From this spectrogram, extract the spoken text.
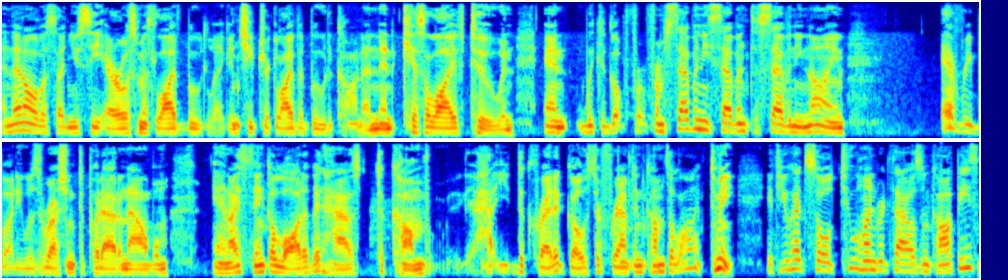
And then all of a sudden you see Aerosmith live bootleg and Cheap Trick live at Budokan and then Kiss Alive 2 and and we could go for, from 77 to 79 everybody was rushing to put out an album. And I think a lot of it has to come the credit goes to Frampton Comes Alive. To me, if you had sold 200,000 copies,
